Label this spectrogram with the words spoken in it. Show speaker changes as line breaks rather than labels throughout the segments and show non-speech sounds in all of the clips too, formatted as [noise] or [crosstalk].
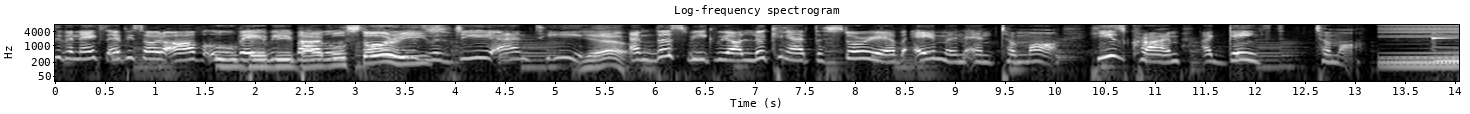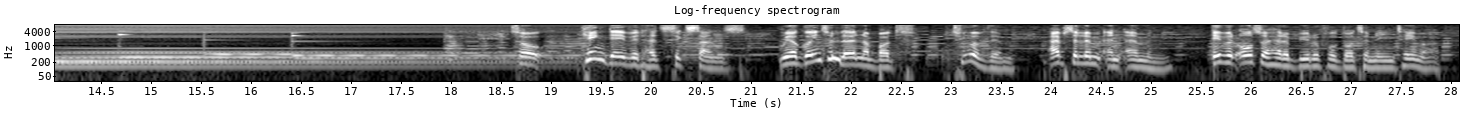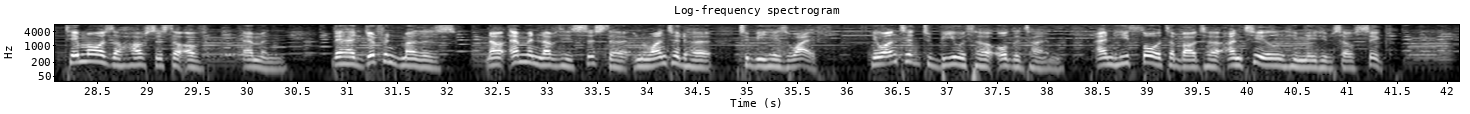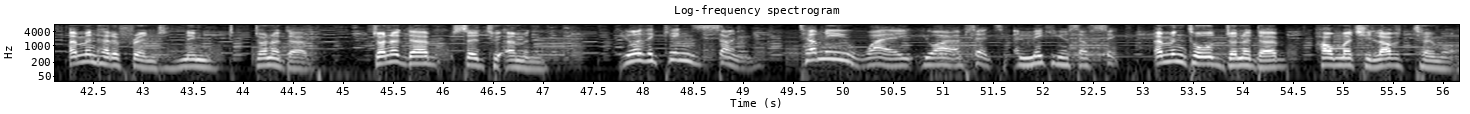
to the next episode of Ooh,
Ooh,
Baby,
Baby
Bible,
Bible
Stories with G and T.
Yeah.
And this week we are looking at the story of Amon and Tamar, his crime against Tamar.
So, King David had six sons. We are going to learn about two of them, Absalom and Ammon. David also had a beautiful daughter named Tamar. Tamar was the half sister of Ammon. They had different mothers. Now, Ammon loved his sister and wanted her to be his wife. He wanted to be with her all the time, and he thought about her until he made himself sick. Ammon had a friend named Jonadab. Jonadab said to Ammon,
You're the king's son. Tell me why you are upset and making yourself sick.
Ammon told Jonadab how much he loved Tamar.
